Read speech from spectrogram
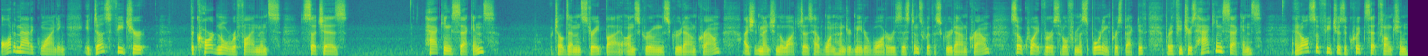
automatic winding. It does feature the cardinal refinements such as hacking seconds, which I'll demonstrate by unscrewing the screw down crown. I should mention the watch does have 100 meter water resistance with a screw down crown, so quite versatile from a sporting perspective, but it features hacking seconds and it also features a quick set function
